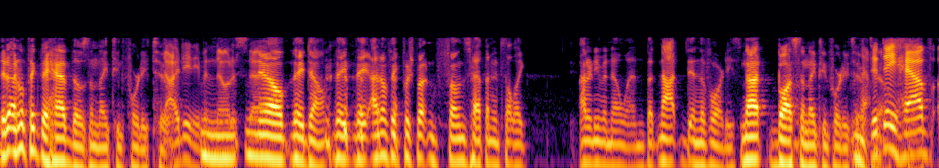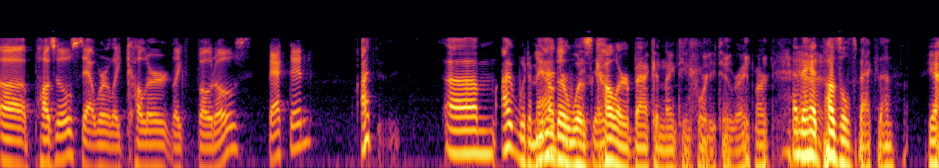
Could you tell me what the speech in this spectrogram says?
I don't think they had those in 1942. I didn't even notice that. No, they don't. They they I don't think push button phones happen until like I don't even know when, but not in the 40s. Not Boston 1942. No. Did no. they have uh, puzzles that were like color like photos back then? I th- um, I would imagine. You know, there was color back in 1942, right, Marc? and yeah. they had puzzles back then. Yeah.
